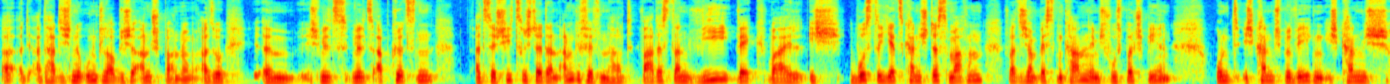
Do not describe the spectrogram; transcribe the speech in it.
äh, da hatte ich eine unglaubliche Anspannung. Also ähm, ich will es abkürzen, als der Schiedsrichter dann angepfiffen hat, war das dann wie weg, weil ich wusste, jetzt kann ich das machen, was ich am besten kann, nämlich Fußball spielen und ich kann mich bewegen, ich kann mich,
